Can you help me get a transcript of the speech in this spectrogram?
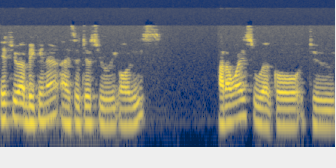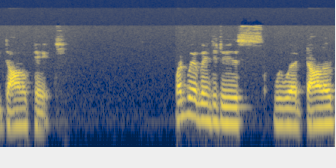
If you are a beginner, I suggest you read all these. Otherwise, we will go to download page what we are going to do is we will download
